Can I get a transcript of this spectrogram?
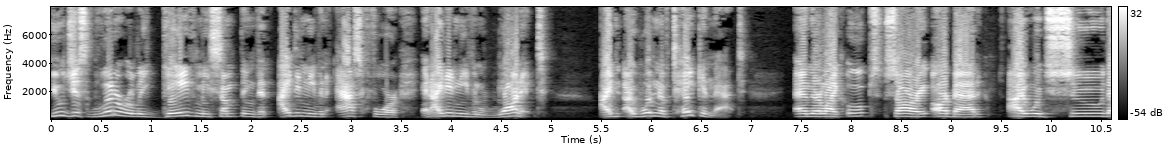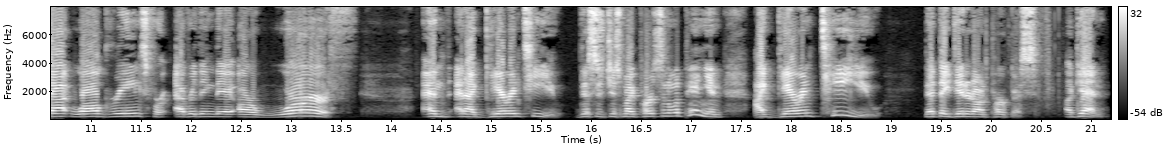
You just literally gave me something that I didn't even ask for and I didn't even want it. I, I wouldn't have taken that and they're like, oops, sorry, our bad. I would sue that Walgreens for everything they are worth. And, and I guarantee you, this is just my personal opinion, I guarantee you that they did it on purpose. Again,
